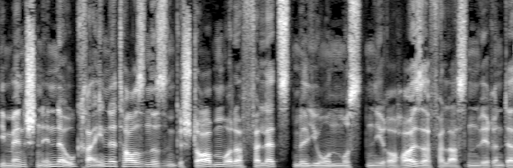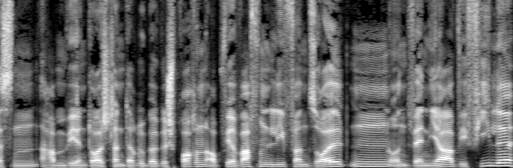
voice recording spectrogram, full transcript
die Menschen in der Ukraine. Tausende sind gestorben oder verletzt, Millionen mussten ihre Häuser verlassen. Währenddessen haben wir in Deutschland darüber darüber gesprochen, ob wir Waffen liefern sollten und wenn ja, wie viele.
